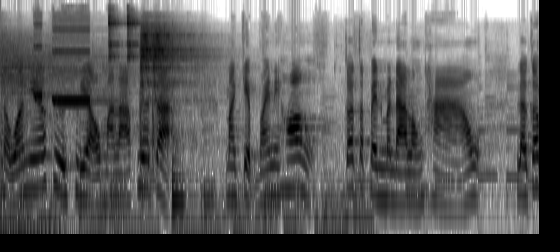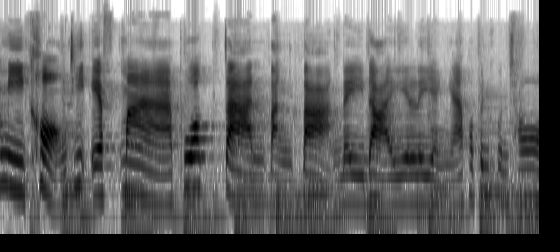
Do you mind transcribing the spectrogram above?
แต่ว่านี่ก็คือเคลียร์ออกมาแล้วเพื่อจะมาเก็บไว้ในห้อง ก็จะเป็นบรรดารองเท้า แล้วก็มีของที่ F มาพวกจานต่างๆ ใดๆอะไรอย่างเงี้ยเพราะเป็นคนชอบ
